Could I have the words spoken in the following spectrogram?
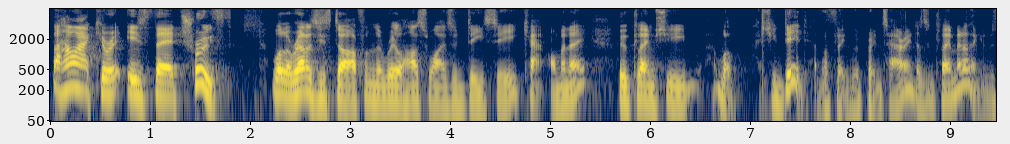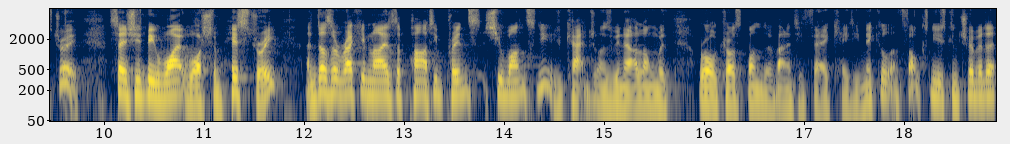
But how accurate is their truth? Well, a reality star from The Real Housewives of DC, Kat Ommanney, who claims she, well, she did have a fling with Prince Harry, doesn't claim anything, it was true. Says she's been whitewashed from history and doesn't recognise the party prince she once knew. Kat joins me now, along with royal correspondent of Vanity Fair, Katie Nicholl, and Fox News contributor,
